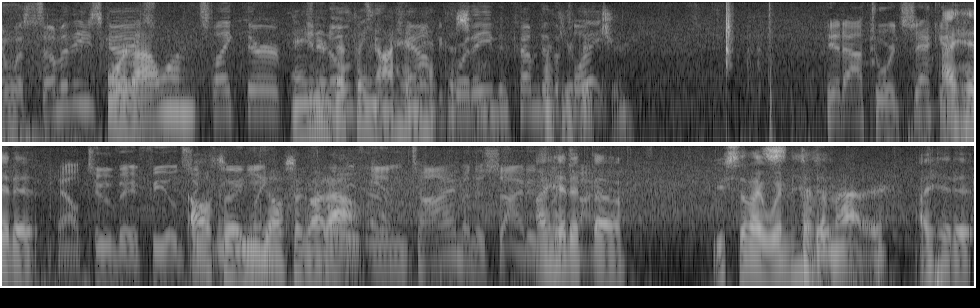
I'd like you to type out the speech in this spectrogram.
And with some of these guys, Or that one. it's like they're And you're definitely not him count hit before this they one. even come to With the your plate. picture. Hit out towards second. I hit it. Altuve fields Also, you also got out. In time, and the side is I hit it though. You said I wouldn't hit Doesn't it. matter. I hit it.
